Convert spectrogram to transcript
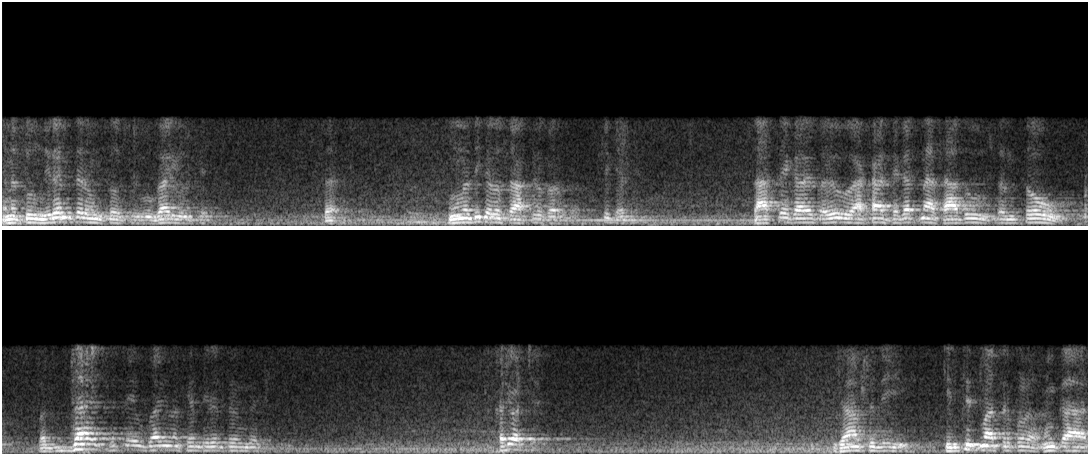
અને તું નિરંતર ઊંઘતો છું, ઉઘાડ્યું છે. હું નથી કરતો, શાસ્ત્ર કરો. શું કહે? શાસ્ત્રકારે કહ્યું, આખા જગતના સાધુ સંતો બધા ક્ષેત્રે છે ઉઘાડી નાખે નિરંતર ખરી વાત છે? જ્યાં સુધી ચિંતિત માત્ર પણ અહંકાર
